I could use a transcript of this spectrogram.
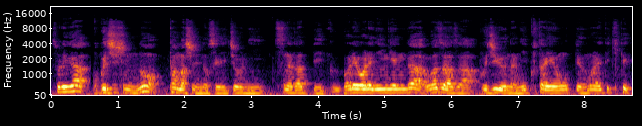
それが僕自身の魂の成長につながっていく。我々人間がわざわざ不自由な肉体を持って生まれてきて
